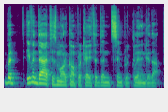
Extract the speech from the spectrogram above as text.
but even that is more complicated than simply cleaning it up.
